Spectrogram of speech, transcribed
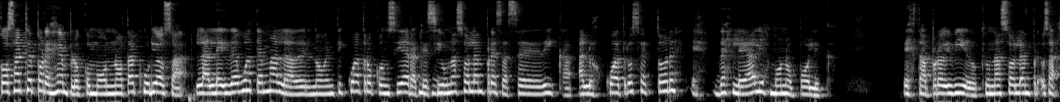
Cosa que, por ejemplo, como nota curiosa, la ley de Guatemala del 94 considera que si una sola empresa se dedica a los cuatro sectores es desleal y es monopólica. Está prohibido que una sola empresa, o sea,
